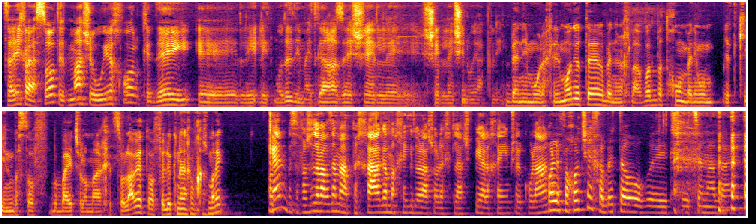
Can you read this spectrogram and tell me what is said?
צריך לעשות את מה שהוא יכול כדי אה, להתמודד עם האתגר הזה של, אה, של שינוי האקלים. בין אם הוא הולך ללמוד יותר, בין אם הוא הולך לעבוד בתחום, בין אם הוא יתקין בסוף בבית שלו מערכת סולארית, או אפילו יקנה רכב חשמלי. כן, בסופו של דבר זו המהפכה גם הכי גדולה שהולכת להשפיע על החיים של כולנו. או לפחות שיכבה את האור אה, כשהוא יוצא מהבית.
